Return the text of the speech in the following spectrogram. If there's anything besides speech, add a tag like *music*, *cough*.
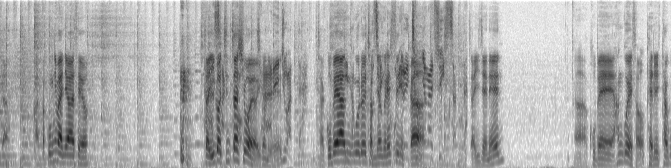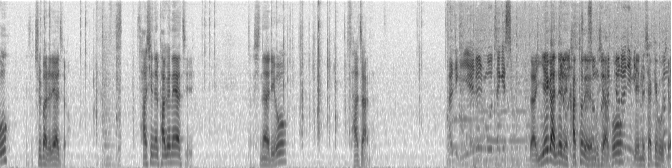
갑시다. 아, 떡국님 안녕하세요. *clears throat* 자, 이거 진짜 쉬워요. 이거는. 자, 고배 항구를 점령을 했으니까. 자, 이제는 아, 고배 항구에서 배를 타고 출발을 해야죠. 사신을 파견해야지. 자, 시나리오 4장. 아직 이해를 못 하겠습니다. 자, 이해가 안 되는 카톤은 무시하고 게임을 시작해 보죠.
